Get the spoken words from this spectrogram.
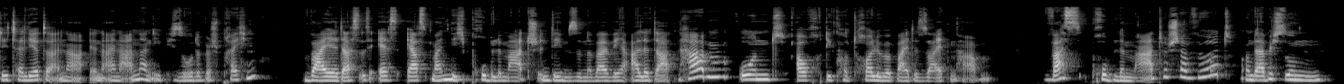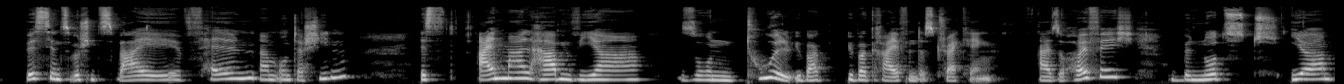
detaillierter in einer, in einer anderen Episode besprechen weil das ist erst erstmal nicht problematisch in dem Sinne, weil wir ja alle Daten haben und auch die Kontrolle über beide Seiten haben. Was problematischer wird, und da habe ich so ein bisschen zwischen zwei Fällen ähm, unterschieden, ist einmal haben wir so ein Tool über, übergreifendes Tracking. Also häufig benutzt ihr,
